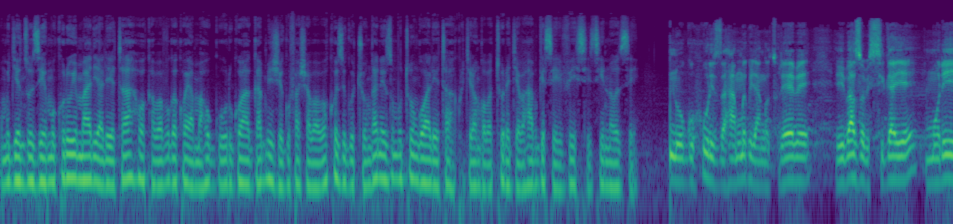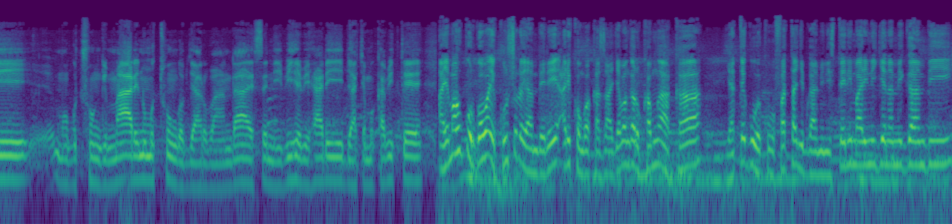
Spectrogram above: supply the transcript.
Umugenzuzi mukuru w'imari ya leta akaba avuga ko aya mahugurwa agamije gufasha aba bakozi gucunga neza umutungo wa leta kugira ngo abaturage bahabwe serivisi zinoze. Ni uguhuriza hamwe kugira ngo turebe ibibazo bisigaye muri mu gucunga imari n'umutungo bya rubanda. Ese ni ibihe bihari? Byakemuka bite? Aya mahugurwa abaye ku nshuro ya mbere ariko ngo akazajya aba ngarukamwaka yateguwe ku bufatanye bwa minisiteri y'imari n'igenamigambi.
